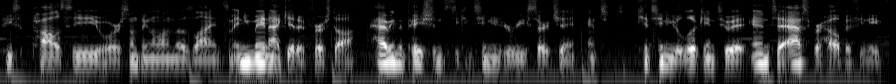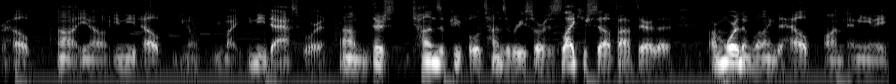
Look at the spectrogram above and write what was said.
piece of policy or something along those lines, and you may not get it first off. Having the patience to continue to research it and to continue to look into it and to ask for help if you need for help. Uh, you know, you need help. You know, you might you need to ask for it. Um, there's tons of people, tons of resources like yourself out there that are more than willing to help on any any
